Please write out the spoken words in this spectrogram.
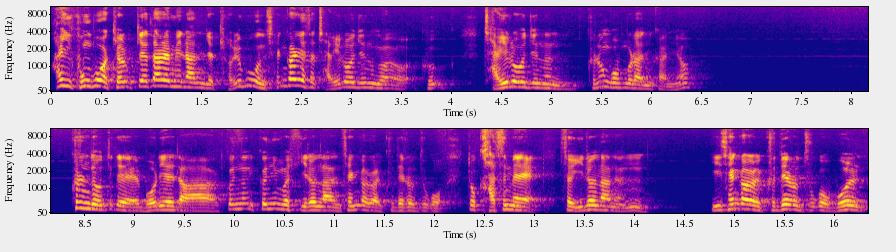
아, 이 공부가 결국 깨달음이라는 게 결국은 생각에서 자유로워지는 거, 그, 자유로워지는 그런 공부라니까요. 그런데 어떻게 머리에다 끊, 끊임없이 일어나는 생각을 그대로 두고 또 가슴에서 일어나는 이 생각을 그대로 두고 뭘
